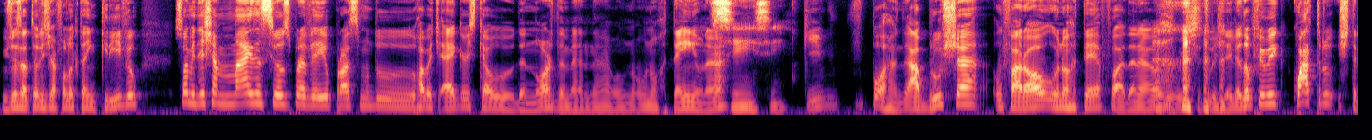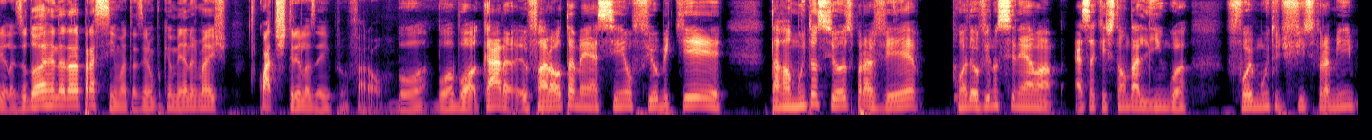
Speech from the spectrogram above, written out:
Os dois atores já falou que tá incrível. Só me deixa mais ansioso pra ver aí o próximo do Robert Eggers, que é o The Northman, né? O, o nortenho, né? Sim, sim. Que, porra, a bruxa, o farol, o norte é foda, né? Os títulos dele. Eu dou pro filme quatro estrelas. Eu dou a arredondada pra cima, tá sendo um pouquinho menos, mas quatro estrelas aí pro farol. Boa, boa, boa. Cara, o Farol também, assim, é um filme que tava muito ansioso pra ver. Quando eu vi no cinema, essa questão da língua foi muito difícil pra mim.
